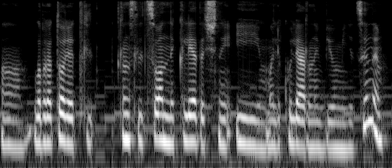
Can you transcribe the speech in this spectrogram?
э, лаборатория трансляционной клеточной и молекулярной биомедицины –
